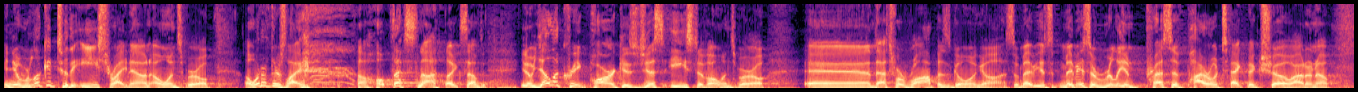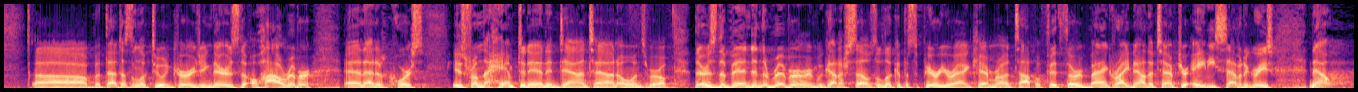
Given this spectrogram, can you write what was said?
And you know, we're looking to the east right now in Owensboro. I wonder if there's like, I hope that's not like something. You know, Yellow Creek Park is just east of Owensboro, and that's where ROMP is going on. So maybe it's maybe it's a really impressive pyrotechnic show. I don't know. Uh, but that doesn't look too encouraging. There's the Ohio River, and that, of course, is from the Hampton Inn in downtown Owensboro. There's the bend in the river, and we've got ourselves a look at the Superior Ag camera on top of Fifth Third Bank. Right now, the temperature 87 degrees. Now,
